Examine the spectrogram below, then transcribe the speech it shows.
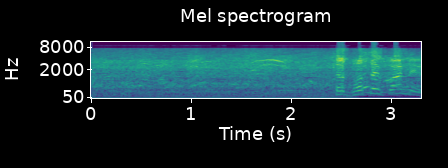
चलो बहुत कौन नहीं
